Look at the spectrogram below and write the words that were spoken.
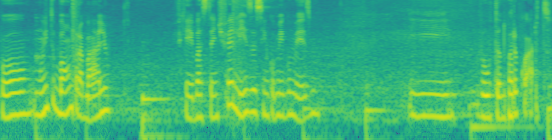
Ficou muito bom o trabalho. Fiquei bastante feliz assim comigo mesmo. E voltando para o quarto.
